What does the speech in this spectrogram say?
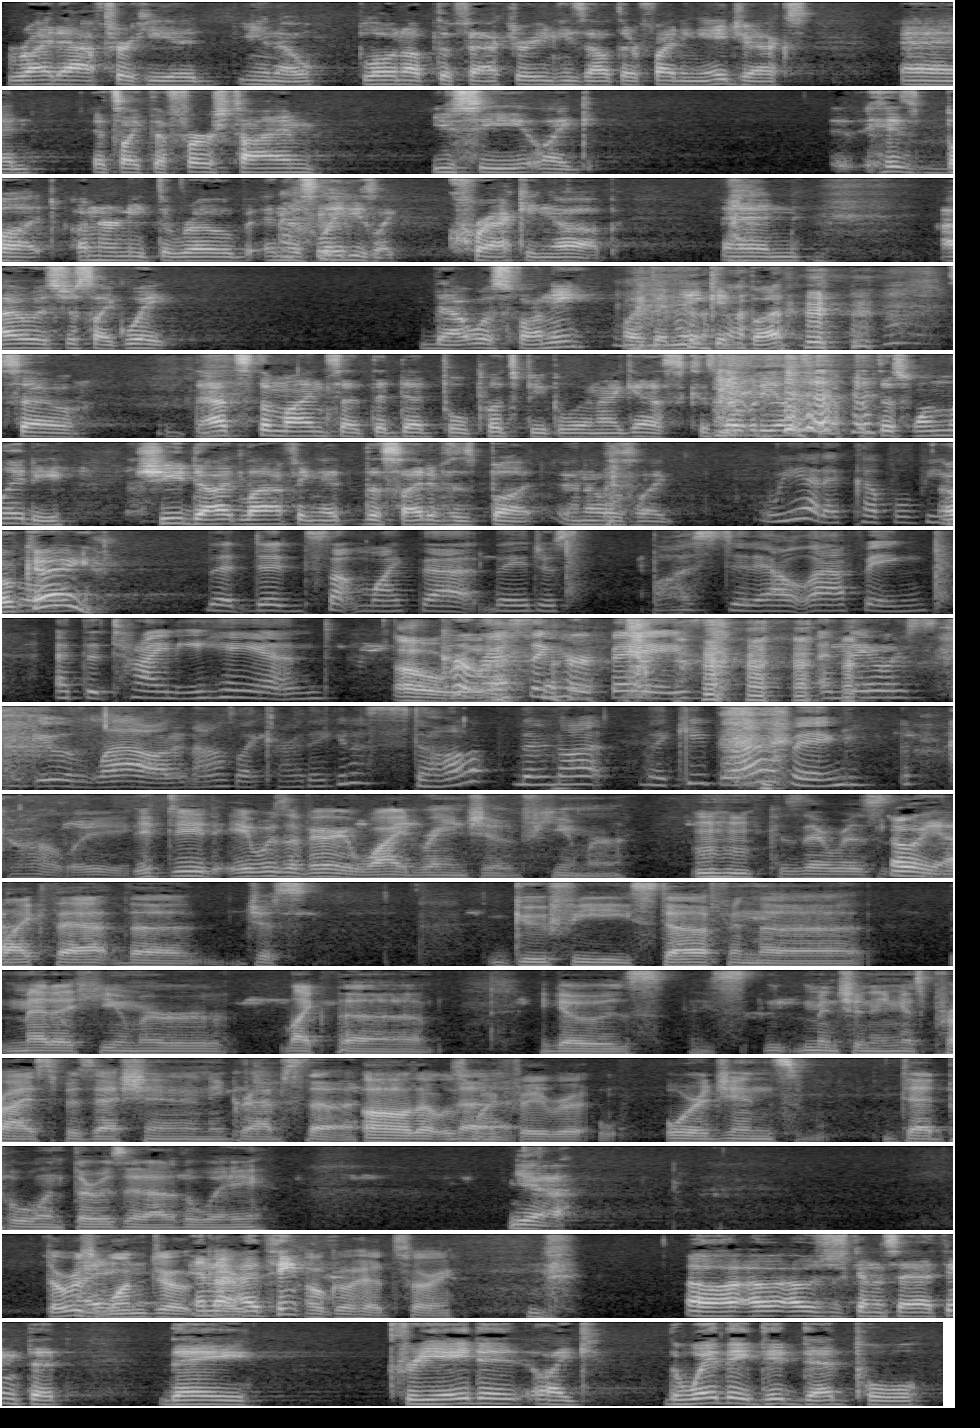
right after he had, you know, blown up the factory and he's out there fighting Ajax. And it's like the first time you see like his butt underneath the robe, and this lady's like cracking up. And I was just like, wait, that was funny? Like a naked butt? So that's the mindset that Deadpool puts people in, I guess, because nobody else laughed. But this one lady, she died laughing at the sight of his butt, and I was like, we had a couple people okay, that did something like that. They just busted out laughing at the tiny hand oh, really? caressing her face, and they were like, it was loud, and I was like, "Are they gonna stop? They're not. They keep laughing." Golly. It did. It was a very wide range of humor Mm-hmm. because there was Oh, yeah. like that the just goofy stuff and the meta humor, like the he goes he's mentioning his prized possession and he grabs the Oh, that was my favorite. Origins Deadpool and throws it out of the way. yeah. There was I- one joke. and I think- Oh, go ahead. Sorry. Oh, I, I was just gonna say, I think that they created like the way they did Deadpool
